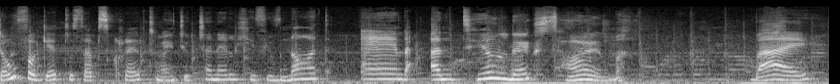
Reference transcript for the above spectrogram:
don't forget to subscribe to my youtube channel if you've not. And until next time. Bye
